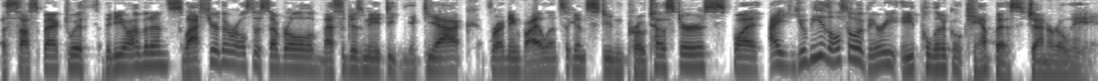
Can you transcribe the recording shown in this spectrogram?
a suspect with video evidence unions. Last year, there were also several messages made to Yik Yak threatening violence against student protesters. But I, UB is also a very apolitical campus generally.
